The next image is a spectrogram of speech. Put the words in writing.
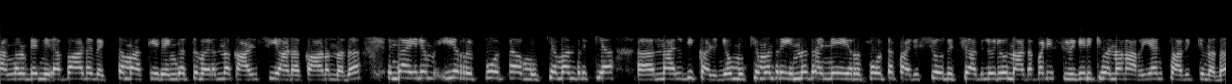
തങ്ങളുടെ നിലപാട് വ്യക്തമാക്കി രംഗത്ത് വരുന്ന കാഴ്ചയാണ് കാണുന്നത്. എന്തായാലും ഈ റിപ്പോർട്ട് മുഖ്യമന്ത്രിക്ക് നൽകി കഴിഞ്ഞു. മുഖ്യമന്ത്രി ഇന്ന് തന്നെ ഈ റിപ്പോർട്ട് പരിശോധിച്ച് അതിലൊരു നടപടി സ്വീകരിക്കുമെന്നാണ് അറിയാൻ സാധിക്കുന്നത്.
